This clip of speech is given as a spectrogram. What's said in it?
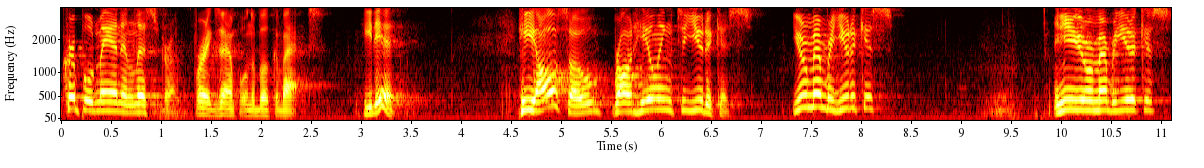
crippled man in Lystra, for example, in the book of Acts. He did. He also brought healing to Eutychus. You remember Eutychus? And you remember Eutychus?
